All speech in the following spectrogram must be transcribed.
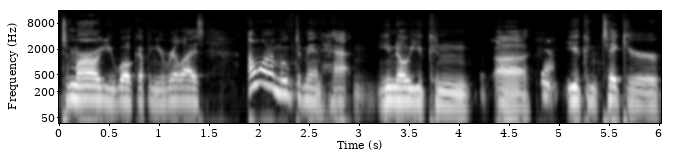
tomorrow you woke up and you realize I want to move to Manhattan, you know you can uh, yeah. you can take your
